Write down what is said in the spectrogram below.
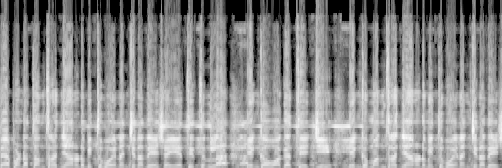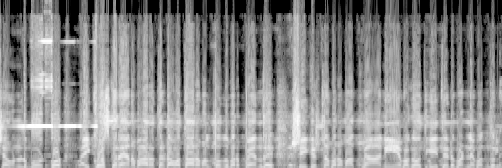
ತೇಪಂಡ ತಂತ್ರಜ್ಞಾನಡು ಮಿತ್ತು ಪೋಯಿನಂಚಿನ ದೇಶ ಏತಿತ್ತನ್ಲ ಎಂಕ ಅಗತ್ಯಜ್ಜಿ ಎಂಕ ಮಂತ್ರಜ್ಞಾನಡು ಮಿತ್ತು ಪೋಯಿನಂಚಿನ ದೇಶ ಉಂಡು ಬೋಡು ಐಕೋಸ್ಕರ ಏನ ಭಾರತದ ಅವತಾರ ಮಲ್ತೊಂದು ಬರ್ಪೆ ಅಂದು ಶ್ರೀಕೃಷ್ಣ ಪರಮಾತ್ಮ ಆನಿಯೇ ಭಗವದ್ಗೀತೆಡು ಪಣ್ಣೆ ಬಂದುಲೆ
